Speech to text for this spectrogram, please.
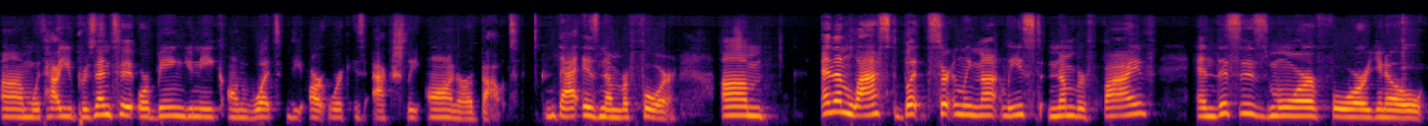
um, with how you present it or being unique on what the artwork is actually on or about. That is number four. Um, and then last but certainly not least, number five. And this is more for, you know,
